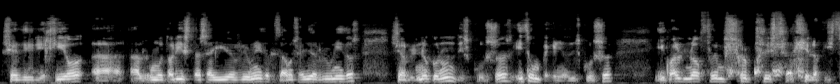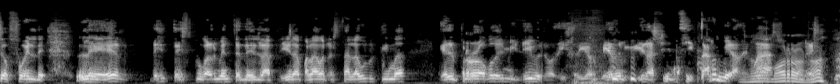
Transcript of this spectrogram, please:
se dirigió a, los motoristas allí reunidos, que estábamos allí reunidos, se reunió con un discurso, hizo un pequeño discurso, igual no fue mi sorpresa que lo que hizo fue leer textualmente de la primera palabra hasta la última el prólogo de mi libro. Dije, Dios mío, de mi vida, sin citarme además. morro, ¿no?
